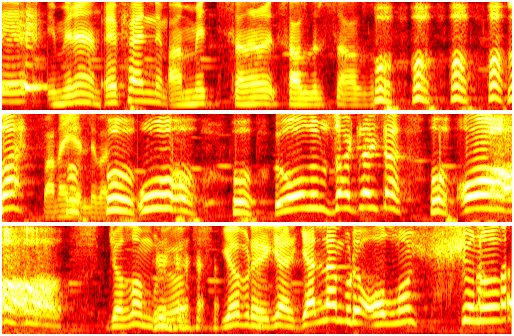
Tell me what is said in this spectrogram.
Emirhan. Efendim. Ahmet sana saldırısı aldı. Oh, oh, oh, oh, lan. Bana geldi bak. Oh, oh, oh, oğlum uzaklaş lan. Oh, oh. Gel lan buraya. gel buraya gel. Gel lan buraya. Al lan şunu.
